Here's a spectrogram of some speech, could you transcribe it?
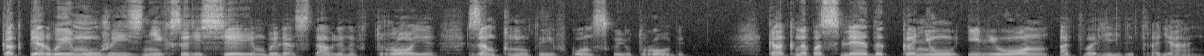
Как первые мужи из них с Одиссеем были оставлены втрое, замкнутые в конской утробе. Как напоследок коню или он отворили трояне.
